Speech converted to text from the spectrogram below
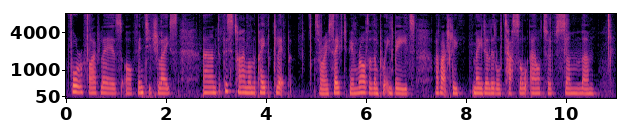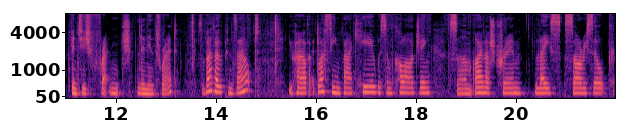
four or five layers of vintage lace, and this time on the paper clip, sorry, safety pin, rather than putting beads, I've actually made a little tassel out of some um, vintage French linen thread. So that opens out. You have a glassine bag here with some collaging, some eyelash trim, lace, sari silk,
